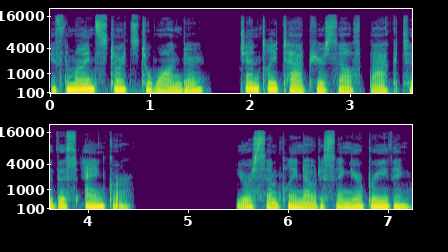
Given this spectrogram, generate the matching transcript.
If the mind starts to wander, gently tap yourself back to this anchor. You're simply noticing your breathing.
